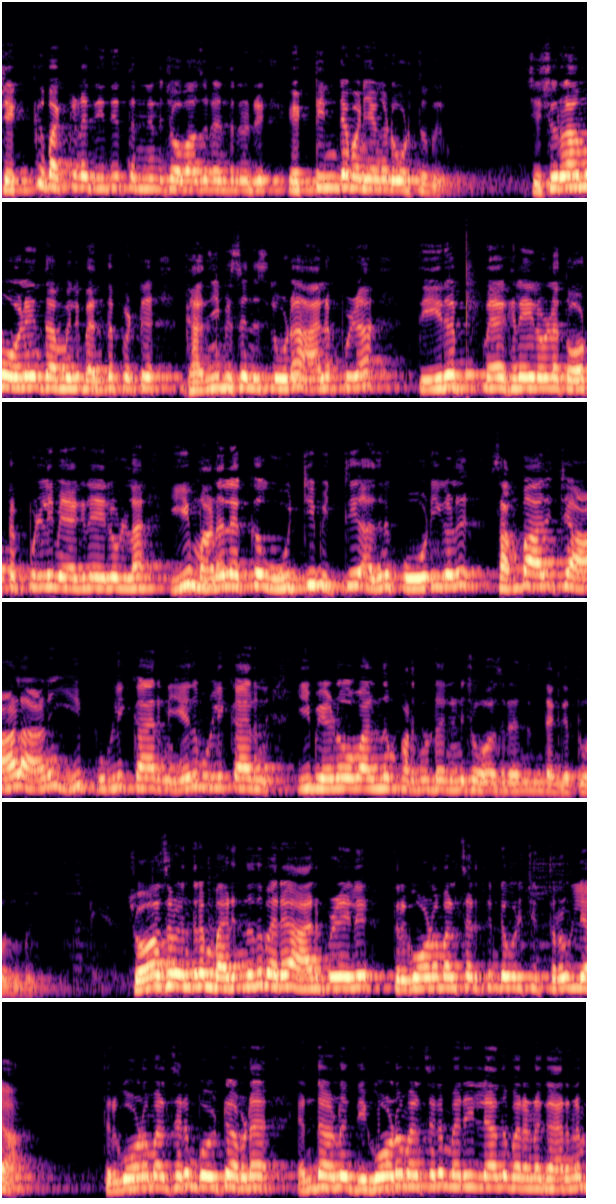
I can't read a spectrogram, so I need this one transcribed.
ചെക്ക് വയ്ക്കുന്ന രീതിയിൽ തന്നെയാണ് ശോഭാ സുരേന്ദ്രൻ ഒരു എട്ടിന്റെ പണി അങ്ങോട്ട് കൊടുത്തത്. ശിശുറാം ഓലയും തമ്മിൽ ബന്ധപ്പെട്ട് ഖനി ബിസിനസ്സിലൂടെ ആലപ്പുഴ തീരമേഖലയിലുള്ള തോട്ടപ്പള്ളി മേഖലയിലുള്ള ഈ മണലൊക്കെ ഊറ്റി വിറ്റ് അതിന് കോടികൾ സമ്പാദിച്ച ആളാണ് ഈ പുള്ളിക്കാരൻ. ഏത് പുള്ളിക്കാരൻ? ഈ വേണുഗോപാൽ എന്നും പറഞ്ഞുകൊണ്ട് തന്നെയാണ് ശോഭാ സുരേന്ദ്രൻ രംഗത്ത് വന്നത്. ശോഭാ സുരേന്ദ്രൻ വരുന്നത് വരെ ആലപ്പുഴയിൽ ത്രികോണ മത്സരത്തിന്റെ ഒരു ചിത്രമില്ല ത്രികോണ മത്സരം പോയിട്ട് അവിടെ എന്താണ്? ദ്വികോണ മത്സരം വരെ ഇല്ല എന്ന് പറയണം. കാരണം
